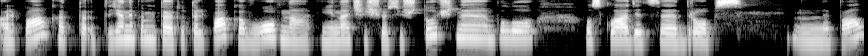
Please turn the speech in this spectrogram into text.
альпака. Я не пам'ятаю, тут альпака, вовна, і наче щось і штучне було у складі. Це Drops Nepal.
